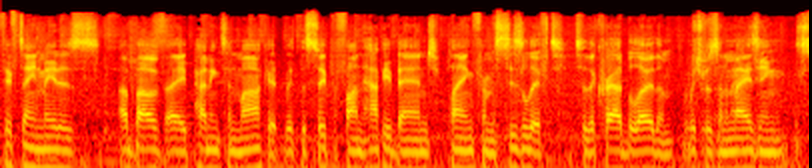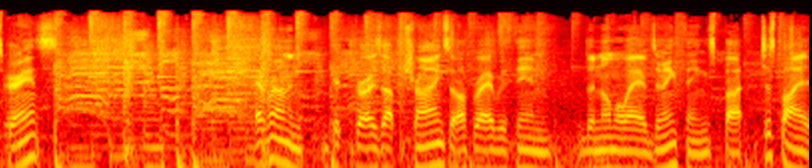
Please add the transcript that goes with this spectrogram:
15 metres above a Paddington market with the super fun Happy Band playing from a scissor lift to the crowd below them, which was an amazing experience. Everyone grows up trying to operate within the normal way of doing things, but just by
